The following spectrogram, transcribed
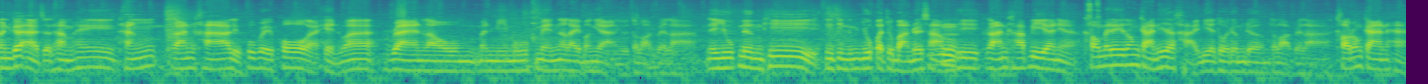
มันก็อาจจะทำให้ทั้งร้านค้าหรือผู้บริโภคอะเห็นว่าแบรนด์เรามันมี movement อะไรบางอย่างอยู่ตลอดเวลา ในยุคหนึ่งที่จริงๆ ยุคปัจจุบันด้วยอืมซ้ำที่ร้านค้าเบียร์เนี่ยเขาไม่ได้ต้องการที่จะขายเบียร์ตัวเดิมๆ ตลอดเวลา เขาต้องการหา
